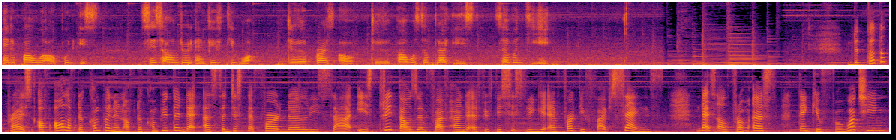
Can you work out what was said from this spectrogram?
and the power output is 650 watt. The price of the power supply is 78. The total price of all of the components of the computer that are suggested for the Lisa is 3,556 ringgit and 45 cents. That's all from us. Thank you for watching.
